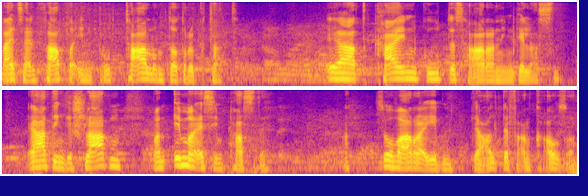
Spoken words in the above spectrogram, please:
weil sein Vater ihn brutal unterdrückt hat. Er hat kein gutes Haar an ihm gelassen. Er hat ihn geschlagen, wann immer es ihm passte. So war er eben, der alte Fankhauser.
